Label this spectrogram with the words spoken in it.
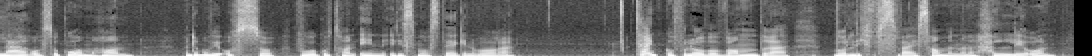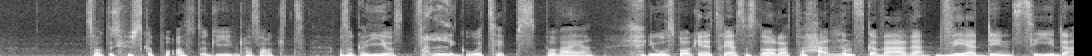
lære oss å gå med han. Men da må vi også våge å ta han inn i de små stegene våre. Tenk å få lov å vandre vår livsvei sammen med Den hellige ånd. Som faktisk husker på alt det Gud har sagt, og som kan gi oss veldig gode tips på veien. I ordspråkene tre så står det at for Herren skal være ved din side,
